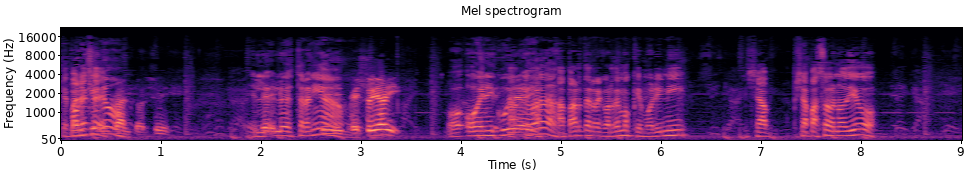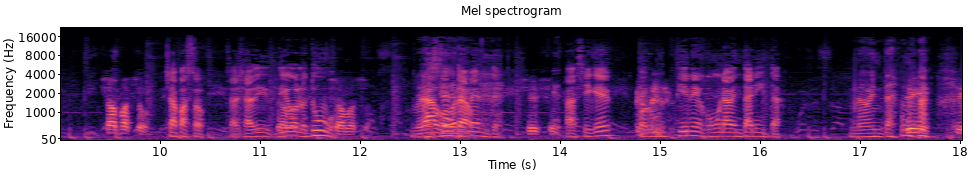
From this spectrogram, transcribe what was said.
¿Te ¿Por parece? Me encanta, sí. Lo, lo Sí, extrañamos. estoy ahí. O, o en el cubierto, es verdad. Aparte recordemos que Morini ya, ya pasó, ¿no, Diego? Ya pasó. Ya pasó. O sea, ya Di- ya- Diego lo tuvo. Ya pasó. Bravo, bravo. Seguramente. Sí, sí. Así que por un- tiene como una ventanita. Una, ventana, Sí, una, sí.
